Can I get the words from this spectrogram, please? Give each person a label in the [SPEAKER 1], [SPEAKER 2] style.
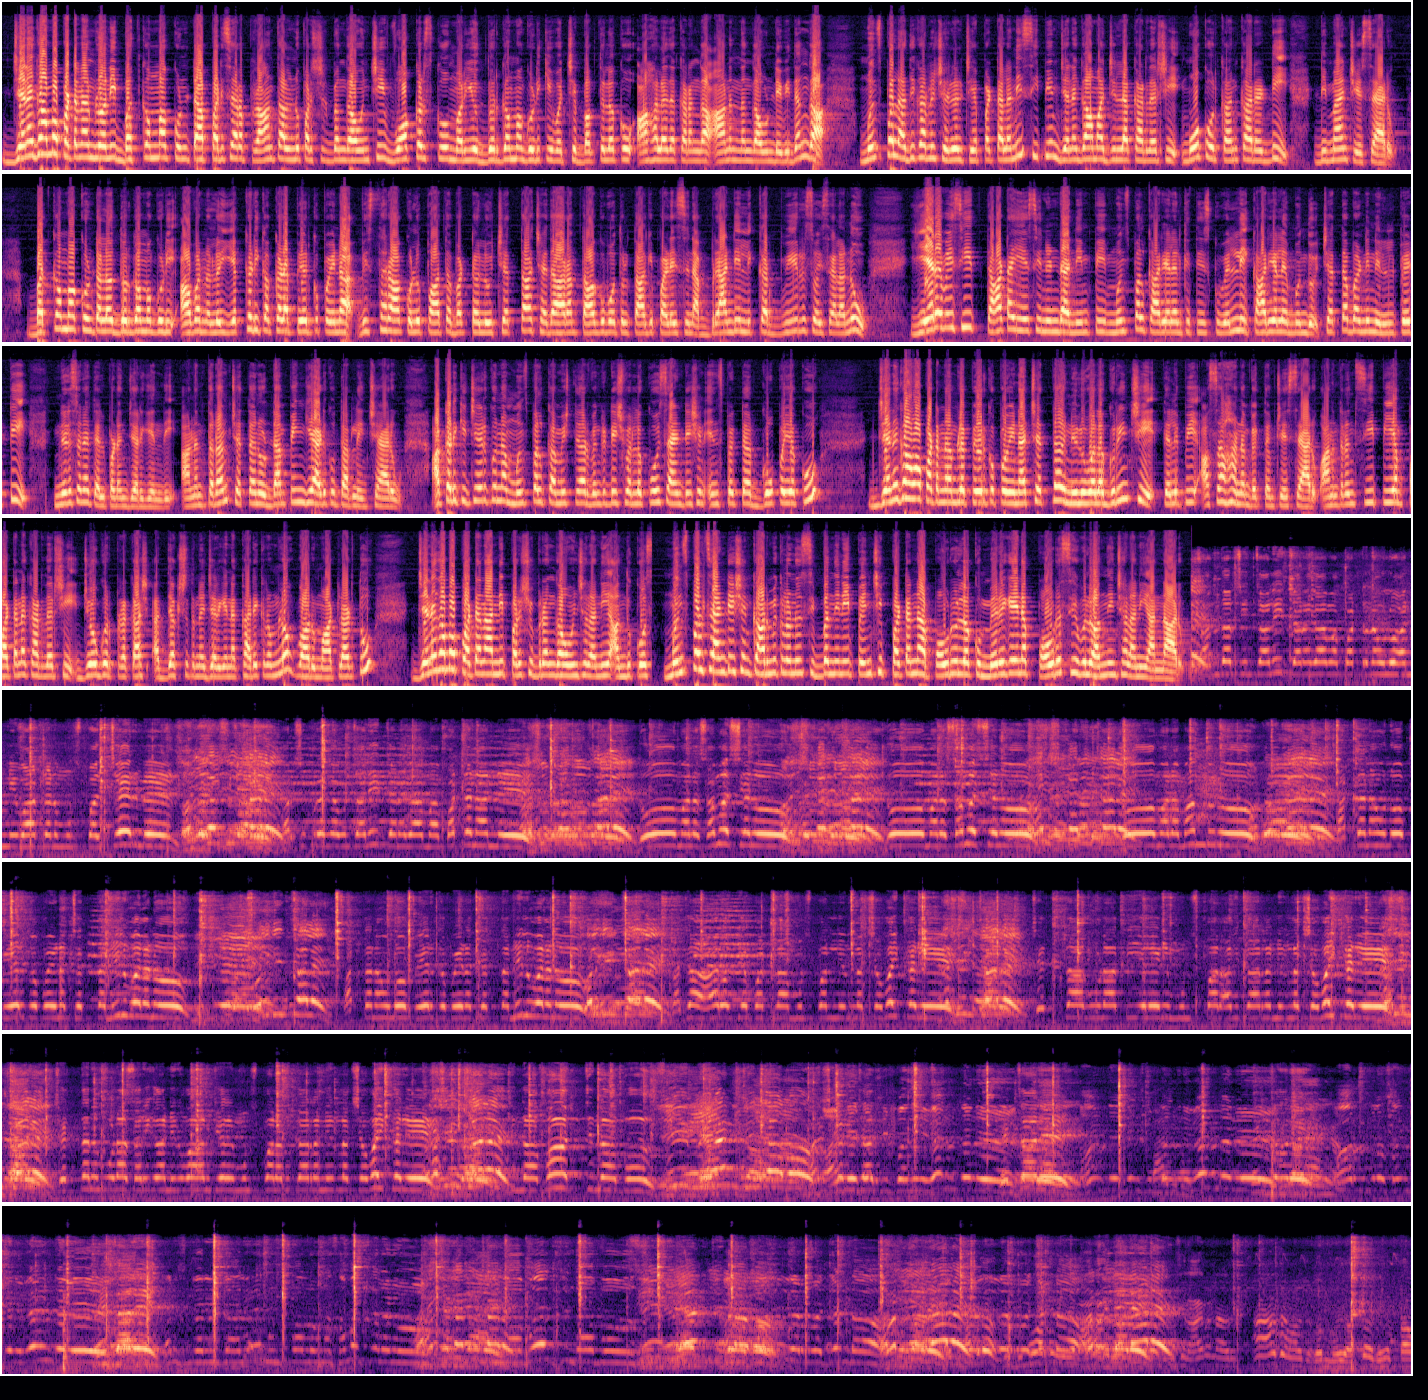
[SPEAKER 1] జనగామ పట్టణంలోని బతుకమ్మ కుంట పరిసర ప్రాంతాలను పరిశుభ్రంగా ఉంచి వాకర్స్కు మరియు దుర్గమ్మ గుడికి వచ్చే భక్తులకు ఆహ్లాదకరంగా ఆనందంగా ఉండే విధంగా మున్సిపల్ అధికారులు చర్యలు చేపట్టాలని సిపిఎం జనగామ జిల్లా కార్యదర్శి మోకూర్ కనకారెడ్డి డిమాండ్ చేశారు. బతుకమ్మ కుంటలో దుర్గమ్మ గుడి ఆవరణలో ఎక్కడికక్కడ పేరుకుపోయిన విస్తరాకులు పాత బట్టలు చెత్త చెదారం తాగుబోతులు తాగి పడేసిన బ్రాండీ లిక్కర్ బీరు సొయసాలను ఏరవేసి టాటా ఏసీ నిండా నింపి మున్సిపల్ కార్యాలయానికి తీసుకువెళ్ళి కార్యాలయం ముందు చెత్త బండిని నిలిపెట్టి నిరసన తెలపడం జరిగింది. అనంతరం చెత్తను డంపింగ్ యార్డ్కు తరలించారు. అక్కడికి చేరుకున్న మున్సిపల్ కమిషనర్ వెంకటేశ్వర్లకు శానిటేషన్ ఇన్స్పెక్టర్ గోపయ్యకు జనగామ పట్టణంలో పేరుకుపోయిన చెత్త నిలువల గురించి తెలిపి అసహనం వ్యక్తం చేశారు. అనంతరం సిపిఎం పట్టణ కార్యదర్శి జోగూర్ ప్రకాష్ అధ్యక్షతన జరిగిన కార్యక్రమంలో వారు మాట్లాడుతూ జనగామ పట్టణాన్ని పరిశుభ్రంగా ఉంచాలని అందుకోసం మున్సిపల్ శానిటేషన్ కార్మికులను సిబ్బందిని పెంచి పట్టణ పౌరులకు మెరుగైన పౌర సేవలు అందించాలని అన్నారు.
[SPEAKER 2] సందర్శించాలి. జనగామ పట్టణంలో అన్ని వార్డులను మున్సిపల్ చైర్మన్ పరిశుభ్రంగా ఉంచాలి. జనగామ పట్టణాన్ని దోమల సమస్యను దోమల సమస్యను పట్టణంలో పేరుకుపోయిన చెత్త నిల్వలను పట్టణంలో పేరుకుపోయిన చెత్త నిల్వలను ప్రజా ఆరోగ్యం పట్ల మున్సిపల్ నిర్లక్ష్య వైఖరి. చెత్త కూడా తీయలేని మున్సిపల్ అధికారుల నిర్లక్ష్య వైఖరి. చెత్తను కూడా సరిగా నిర్వహణ చేయలేని మున్సిపల్ అధికారుల నిర్లక్ష్య వైఖరి. జిందాబాద్ జిందాబాద్.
